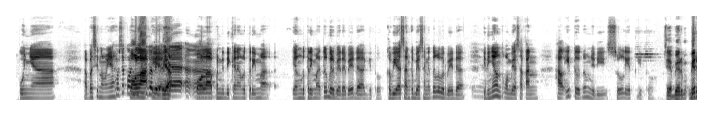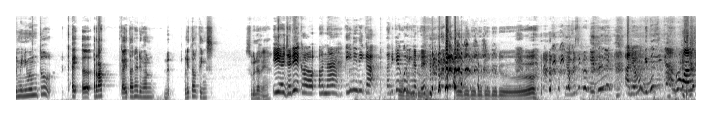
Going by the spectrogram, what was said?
punya apa sih namanya Maksudnya kondisi juga iya. beda-beda. Iya. Heeh. pola pendidikan yang lu terima yang lu terima itu berbeda-beda gitu kebiasaan-kebiasaan itu lu berbeda Iya. jadinya untuk membiasakan hal itu tuh menjadi sulit gitu ya bare, bare minimum tuh eh, erat kaitannya dengan the little things sebenarnya. Iya jadi kalau oh, nah ini nih kak tadi kayak gue inget duh, deh. duh, duh, duh, duh, duh, duh, duh. Kenapa sih kok gitu sih? Ada yang mau gitu sih kak, gue males.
